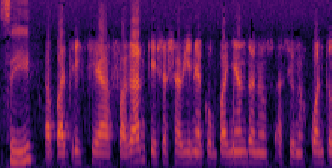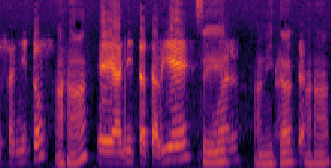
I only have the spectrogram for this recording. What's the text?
sí. a Patricia Fagán, que ella ya viene acompañándonos hace unos cuantos añitos, Ajá. Eh, Anita Tabié, sí. igual. Anita, Ajá.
